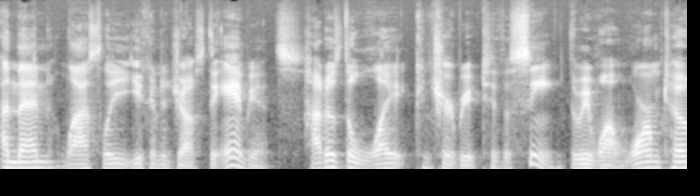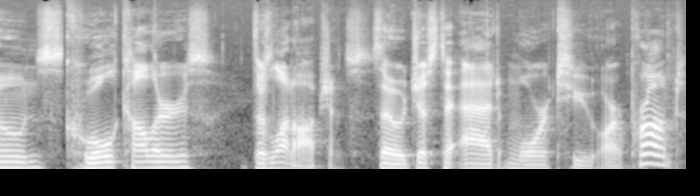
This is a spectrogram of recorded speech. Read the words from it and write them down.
And then lastly, you can adjust the ambience. How does the light contribute to the scene? Do we want warm tones, cool colors? There's a lot of options. So just to add more to our prompt,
